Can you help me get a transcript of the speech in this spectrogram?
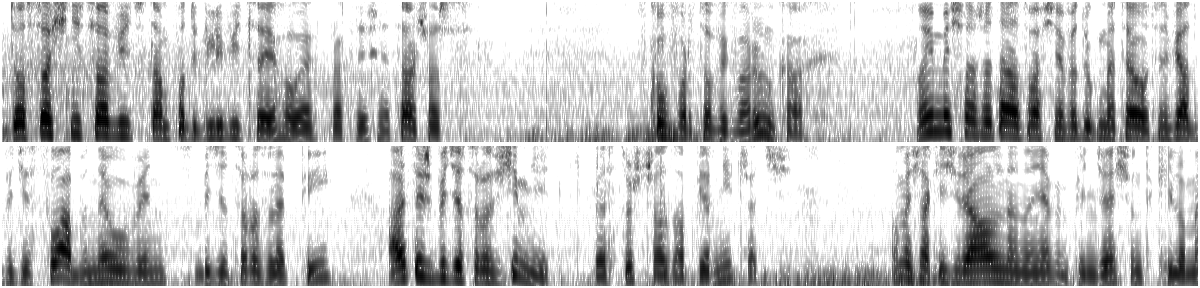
do Sośnicowic, tam pod Gliwice jechałem praktycznie cały czas w komfortowych warunkach. No i myślę, że teraz właśnie według meteo ten wiatr będzie słabnął, więc będzie coraz lepiej. Ale też będzie coraz zimniej, bez tuż trzeba zapierniczeć. No myślę jakieś realne, no nie wiem, 50 km.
